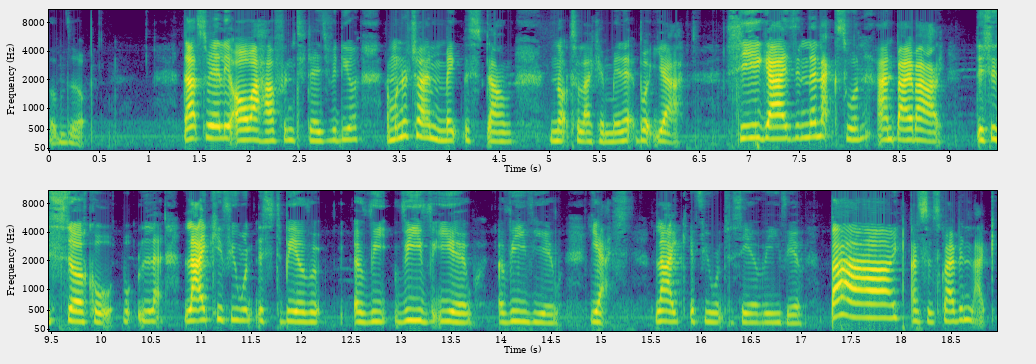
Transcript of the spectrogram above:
Thumbs up. That's really all I have from today's video. I'm going to try and make this down not to like a minute. But yeah, see you guys in the next one. And bye-bye. This is so cool. Like if you want this to be a, a re review. A review. Yes. Like if you want to see a review. Bye. And subscribe and like.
